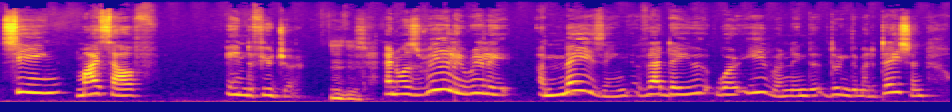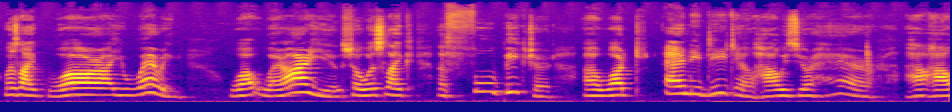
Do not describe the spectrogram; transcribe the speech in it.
seeing myself in the future, hmm and it was really, really amazing that they were even in the, during the meditation was like, what are you wearing? What, where are you? So it was like a full picture. Uh, what any detail? How is your hair? How, how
